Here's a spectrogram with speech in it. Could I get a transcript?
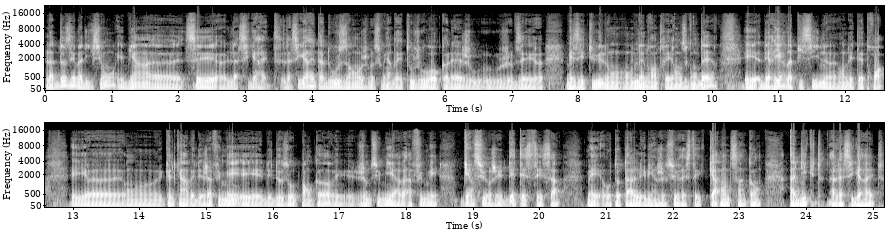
La deuxième addiction, eh bien euh, c'est euh, la cigarette. La cigarette à 12 ans, je me souviendrai toujours au collège où, je faisais euh, mes études, on, venait de rentrer en secondaire. Et derrière la piscine, on était trois. Et quelqu'un avait déjà fumé et les deux autres pas encore. Et je me suis mis à, fumer. Bien sûr, j'ai détesté ça, mais au total, eh bien, je suis resté 45 ans addict à la cigarette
